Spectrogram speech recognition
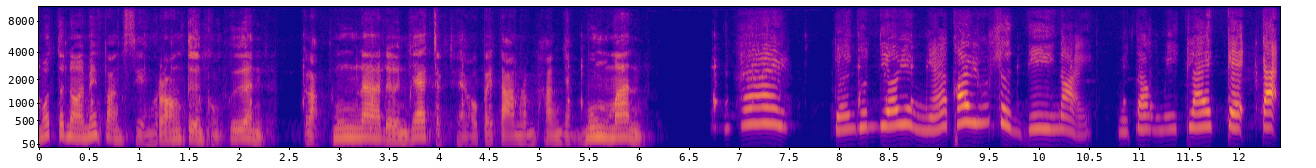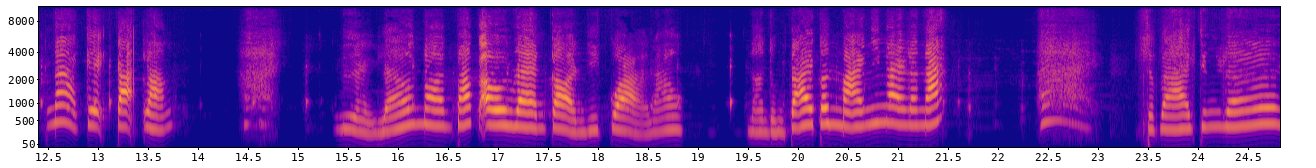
มดตนอยไม่ฟังเสียงร้องเตือนของเพื่อน กลับมุ่งหน้าเดินแยกจากแถวไปตามลำพังอย่างมุ่งมั่น เดินคนเดียวอย่างเงี้ยค่อยรู้สึกดีหน่อย ไม่ต้องมีใครเกะกะหน้าเกะกะหลัง เหนื่อยแล้วนอนพักเอาแรงก่อนดีกว่าเรา นอนตรงใต้ต้นไม้นี่ไงแล้วนะ สบายจังเลย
